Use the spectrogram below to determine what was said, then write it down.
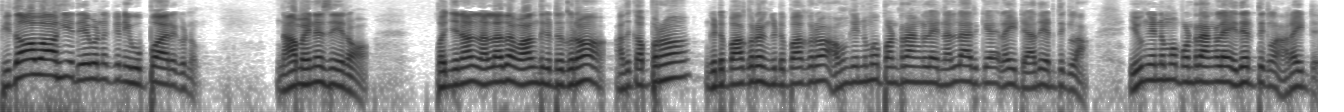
பிதாவாகிய தேவனுக்கு நீ உப்பாக இருக்கணும். நாம் என்ன செய்கிறோம் கொஞ்ச நாள் நல்லா தான் வாழ்ந்துக்கிட்டு இருக்கிறோம். அதுக்கப்புறம் இங்கிட்டு பார்க்குறோம் இங்கிட்டு பார்க்குறோம் அவங்க என்னமோ பண்ணுறாங்களே நல்லா இருக்கே ரைட்டு அதை எடுத்துக்கலாம். இவங்க என்னமோ பண்ணுறாங்களே இதை எடுத்துக்கலாம் ரைட்டு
